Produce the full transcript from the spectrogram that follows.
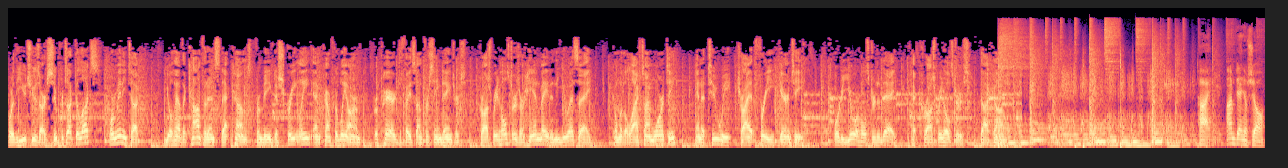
Whether you choose our Super Tuck Deluxe or Mini Tuck, you'll have the confidence that comes from being discreetly and comfortably armed, prepared to face unforeseen dangers. Crossbreed holsters are handmade in the USA, come with a lifetime warranty, and a two-week try-it-free guarantee. Order your holster today at crossbreedholsters.com. Hi, I'm Daniel Shaw,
